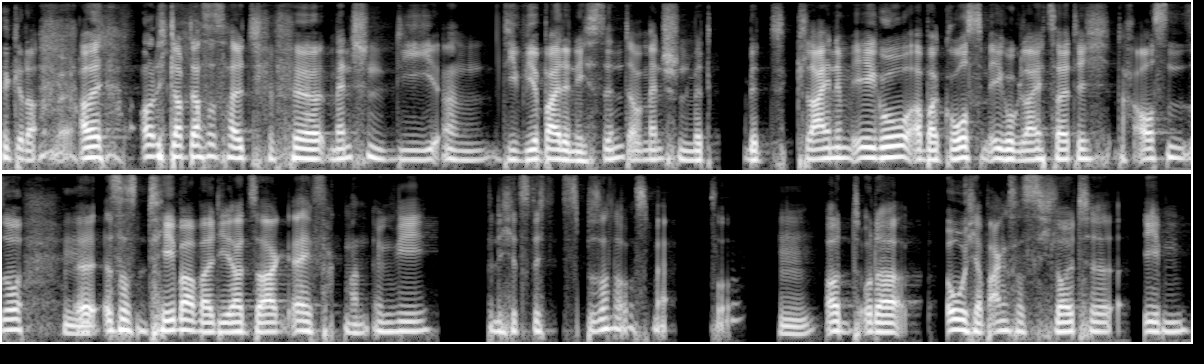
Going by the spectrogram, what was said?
genau. Aber und ich glaube, das ist halt für, für Menschen, die, ähm, die wir beide nicht sind, aber Menschen mit, mit kleinem Ego, aber großem Ego gleichzeitig nach außen so, Hm. äh, ist das ein Thema, weil die halt sagen, ey, fuck man, irgendwie bin ich jetzt nichts Besonderes mehr. So. Hm. Und, oder, oh, ich habe Angst, dass sich Leute eben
